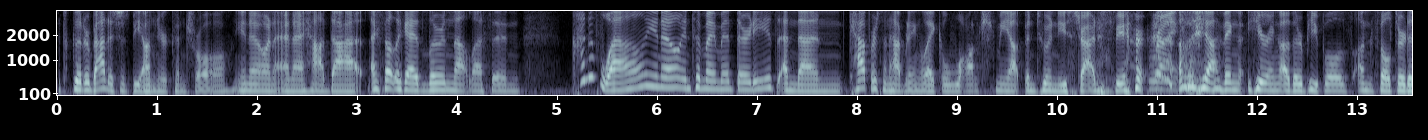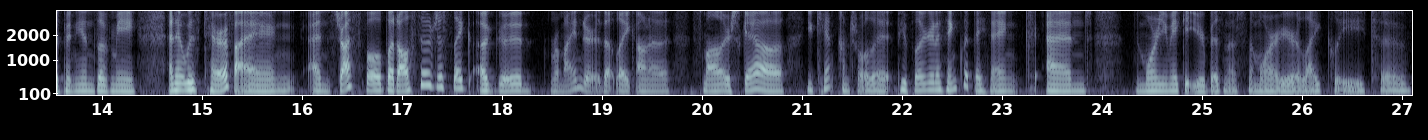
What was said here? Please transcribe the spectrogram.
it's good or bad. It's just beyond your control, you know? And, and I had that. I felt like I had learned that lesson kind of well, you know, into my mid 30s. And then Cat Person happening like launched me up into a new stratosphere right. of having, hearing other people's unfiltered opinions of me. And it was terrifying and stressful, but also just like a good reminder that, like, on a smaller scale, you can't control it. People are going to think what they think. And the more you make it your business, the more you're likely to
